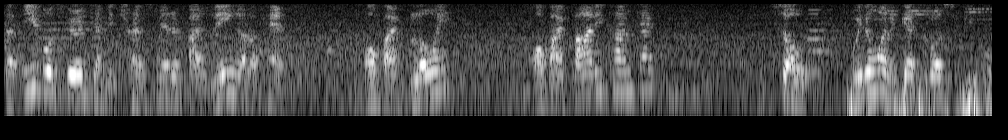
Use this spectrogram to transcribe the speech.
The evil spirit can be transmitted by laying on of hands, or by blowing, or by body contact. So we don't want to get close to people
